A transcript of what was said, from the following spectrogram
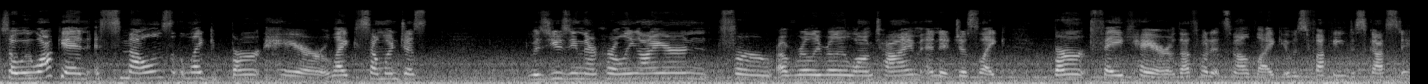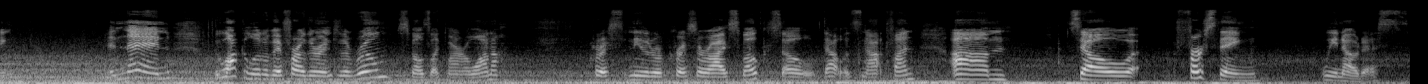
so we walk in, it smells like burnt hair. Like someone just was using their curling iron for a really, really long time and it just like burnt fake hair. That's what it smelled like. It was fucking disgusting. And then we walk a little bit farther into the room. Smells like marijuana. Chris, neither Chris or I smoke, so that was not fun. Um, so first thing we notice,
